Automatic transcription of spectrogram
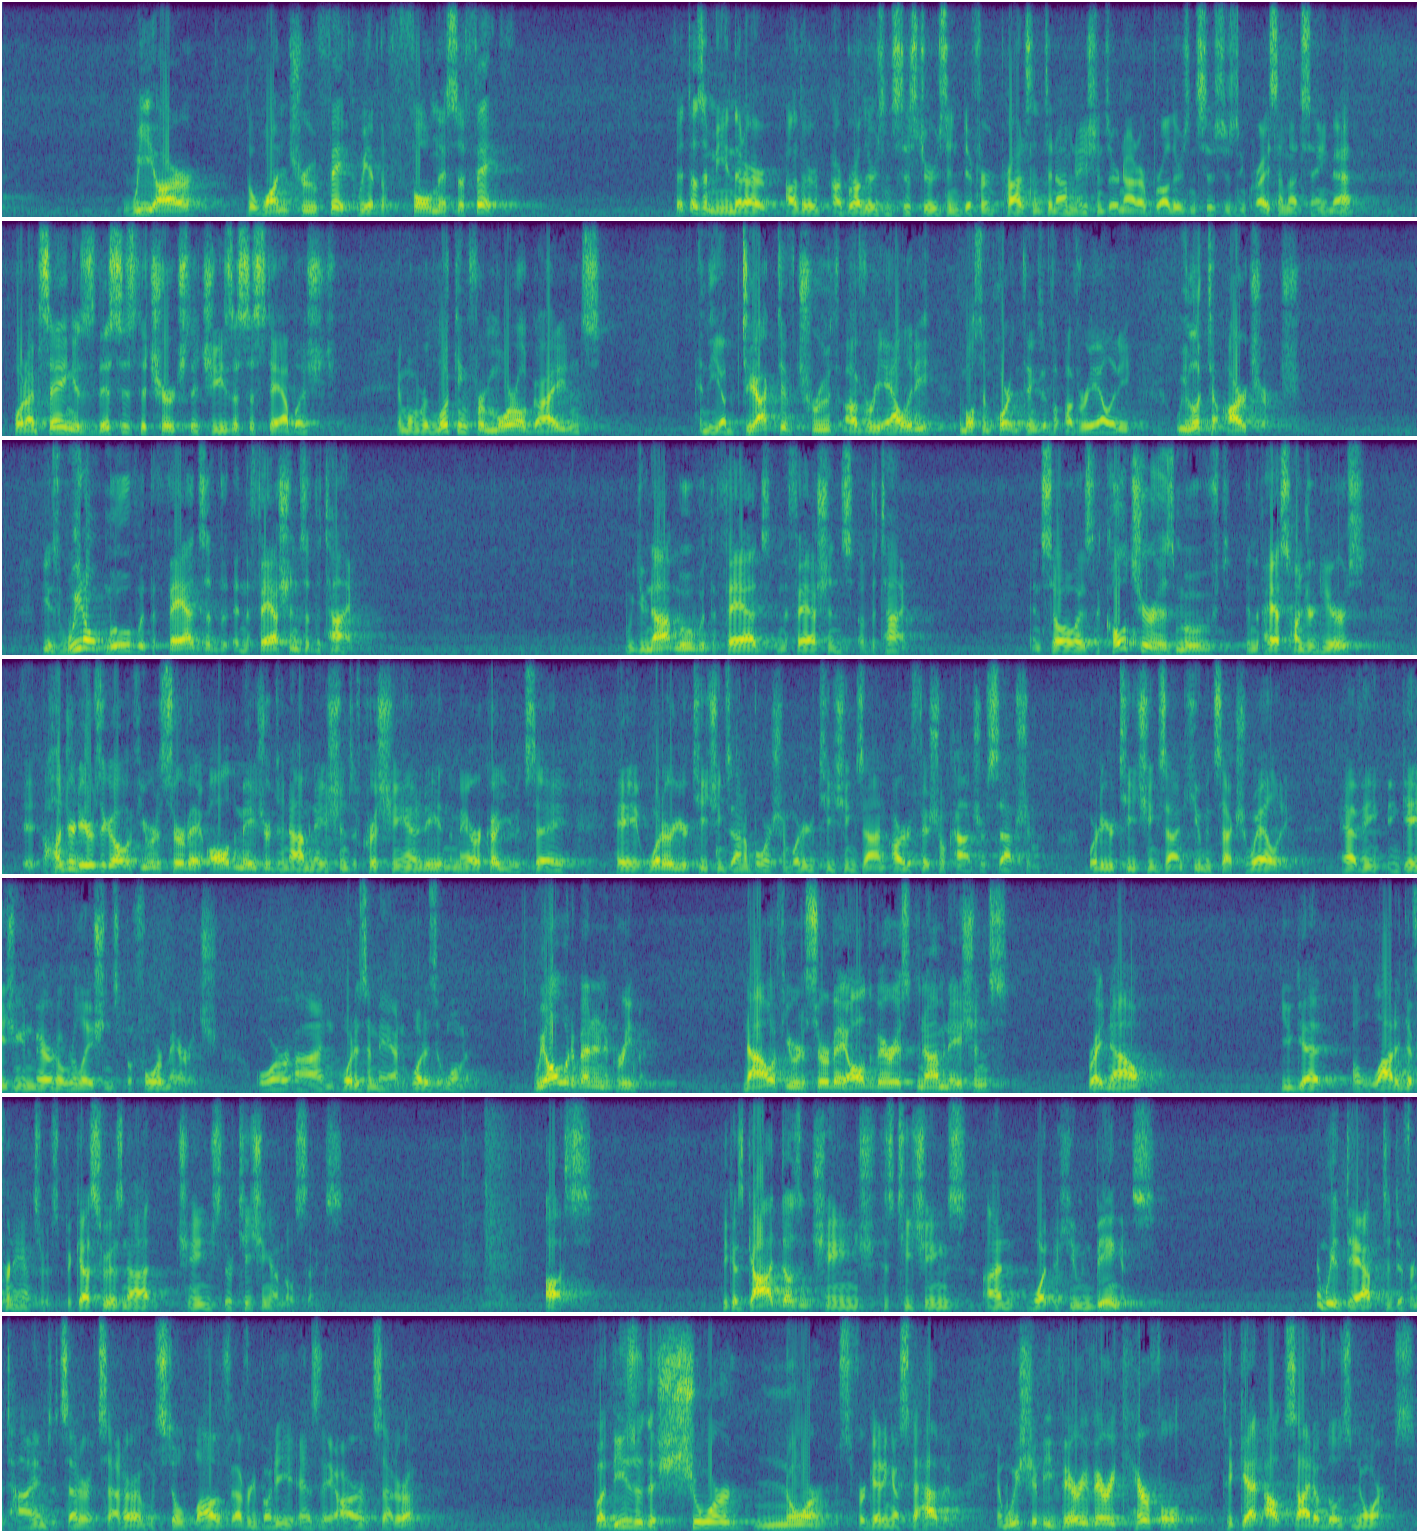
we are the one true faith. We have the fullness of faith. That doesn't mean that our other our brothers and sisters in different Protestant denominations are not our brothers and sisters in Christ. I'm not saying that. What I'm saying is this is the church that Jesus established, and when we're looking for moral guidance and the objective truth of reality, the most important things of, of reality, we look to our church. Because we don't move with the fads of the, and the fashions of the time. We do not move with the fads and the fashions of the time. And so, as the culture has moved in the past hundred years, a hundred years ago, if you were to survey all the major denominations of Christianity in America, you would say, hey, what are your teachings on abortion? What are your teachings on artificial contraception? What are your teachings on human sexuality? Having engaging in marital relations before marriage, or on what is a man, what is a woman. We all would have been in agreement. Now, if you were to survey all the various denominations right now, you get a lot of different answers. But guess who has not changed their teaching on those things? Us. Because God doesn't change his teachings on what a human being is. And we adapt to different times, et cetera, et cetera, and we still love everybody as they are, et cetera. But these are the sure norms for getting us to heaven. And we should be very, very careful to get outside of those norms.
